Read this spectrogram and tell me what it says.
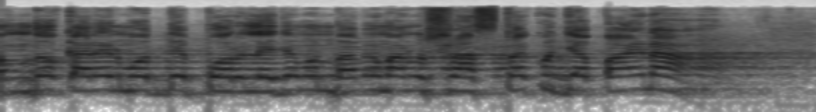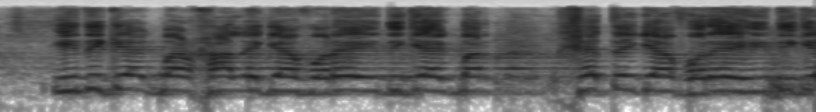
অন্ধকারের মধ্যে পড়লে যেমন ভাবে মানুষ রাস্তা খুঁজা পায় না, এদিকে একবার খালে গিয়া পরে এদিকে একবার খেতে গিয়া পরে এদিকে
